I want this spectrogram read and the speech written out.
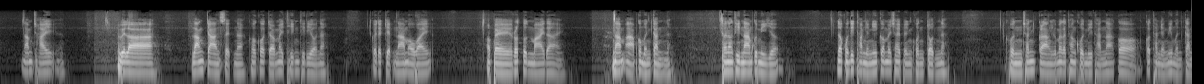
ำน้ำใช้ เวลา ล้างจานเสร็จนะเขาก็จะไม่ทิ้งทีเดียวนะ ก็จะเก็บน้ำเอาไว้ เอาไปรดต้นไม้ได้ น้ำอาบก็เหมือนกันนะทั้งที่น้ำก็มีเยอะ แล้วคนที่ทำอย่างนี้ก็ไม่ใช่เป็นคนจนนะคนชั้นกลางหรือแม้กระทั่งคนมีฐานะก็ก็ทำอย่างนี้เหมือนกัน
